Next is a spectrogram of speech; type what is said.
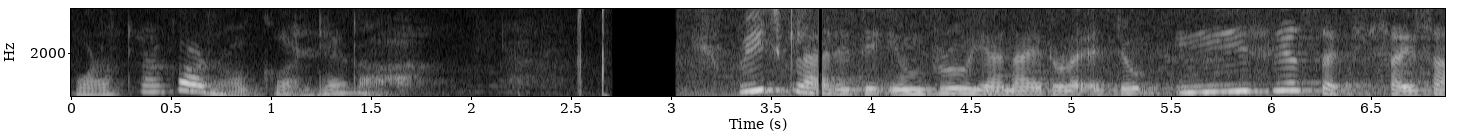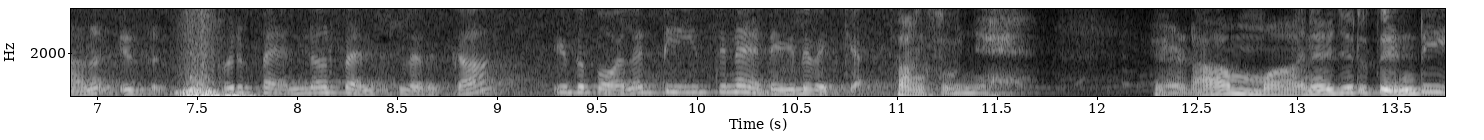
പുറത്താക്കാൻ സ്പീച്ച് ക്ലാരിറ്റി ഇംപ്രൂവ് ചെയ്യാനായിട്ടുള്ള ഏറ്റവും ഈസിയസ്റ്റ് എക്സസൈസ് ആണ് ഇത്. ഒരു പെൻ ഓർ പെൻസിൽ എടുക്കുക ഇതുപോലെ ടീത്തിന് ഇടയിൽ വെക്കുക താങ്ക്സ് കുഞ്ഞേ എടാ മാനേജർ തെണ്ടി.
